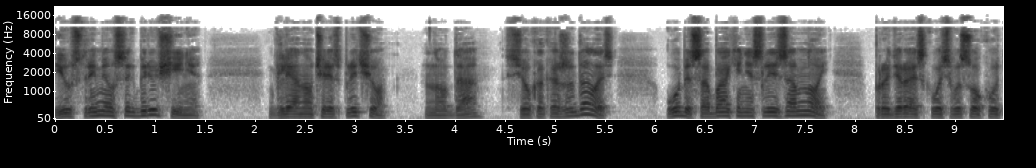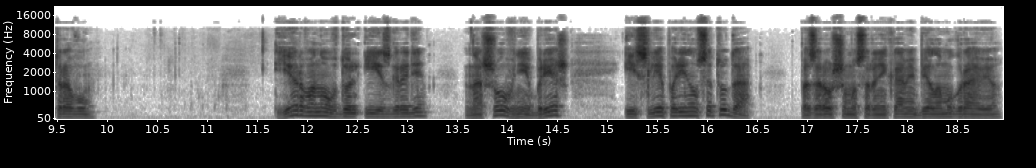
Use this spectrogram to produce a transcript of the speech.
и устремился к берючине. Глянул через плечо. Ну да, все как ожидалось. Обе собаки неслись за мной, продираясь сквозь высокую траву. Я рванул вдоль изгороди, нашел в ней брешь и слепо ринулся туда, по заросшему сорняками белому гравию.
